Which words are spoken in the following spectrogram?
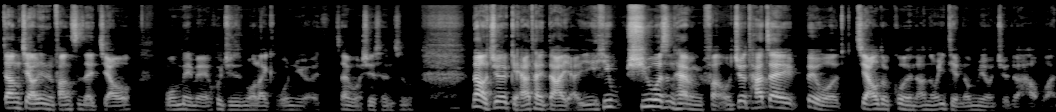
当教练的方式在教我妹妹，或者是 more like 我女儿，在某些程度。那我觉得给他太大压力，he she wasn't having fun。我觉得他在被我教的过程当中一点都没有觉得好玩、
